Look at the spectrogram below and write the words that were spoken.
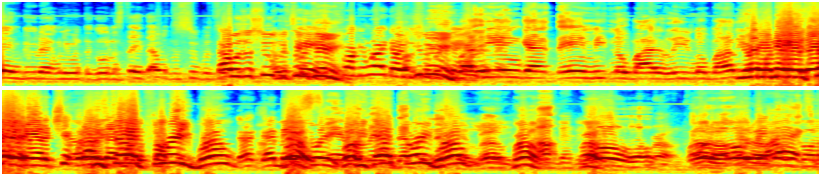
ain't do that when he went to Golden State. That was the super team. That was a super was team. super team. You fucking right. That was What a super mean? team. But he ain't got. They ain't meet nobody, leave nobody. You heard Man, my they, man they say- already had a chip without He that said motherfucker. three, bro. That, that made Bro, three. bro, he my said man three, bro. bro. Bro, Uh, bro. Bro, Bro. bro, Hold bro, on, hold on. Why you relax, going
